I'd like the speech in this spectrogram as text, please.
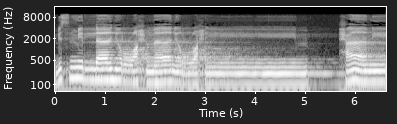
بسم الله الرحمن الرحيم. حميم.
